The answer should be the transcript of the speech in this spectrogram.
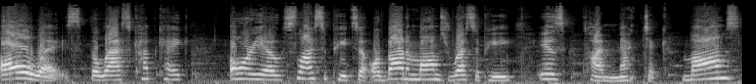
always, the last cupcake Oreo, slice of pizza, or bottom mom's recipe is climactic. Moms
